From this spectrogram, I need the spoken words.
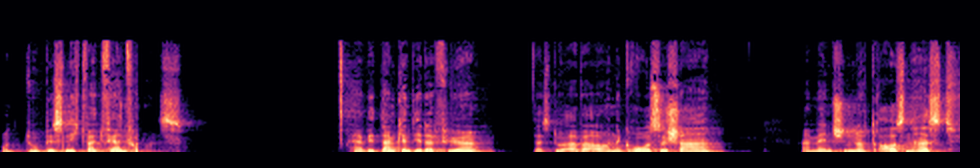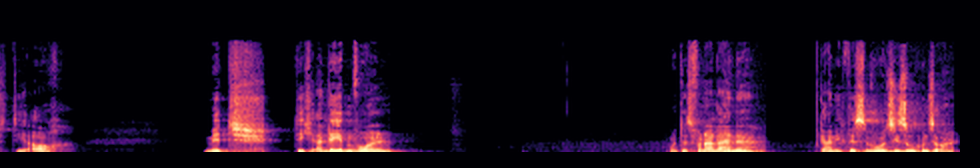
Und du bist nicht weit fern von uns. Herr, wir danken dir dafür, dass du aber auch eine große Schar an Menschen noch draußen hast, die auch mit dich erleben wollen und es von alleine gar nicht wissen, wo sie suchen sollen.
